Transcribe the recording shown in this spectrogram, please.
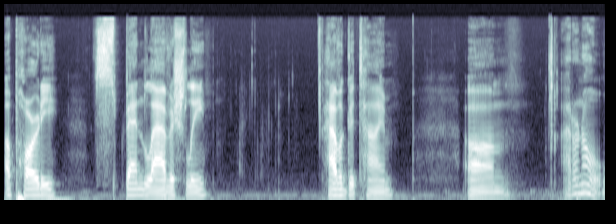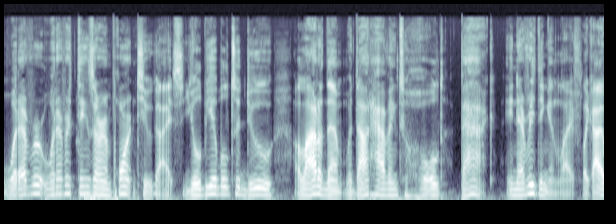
a party, spend lavishly, have a good time. Um, I don't know, whatever whatever things are important to you guys, you'll be able to do a lot of them without having to hold back in everything in life. Like I,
